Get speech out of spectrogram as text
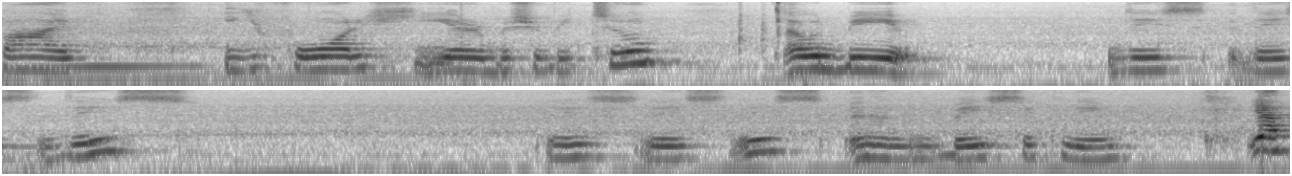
f5 e4 here bishop b2 I would be this this this this this this and basically yeah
